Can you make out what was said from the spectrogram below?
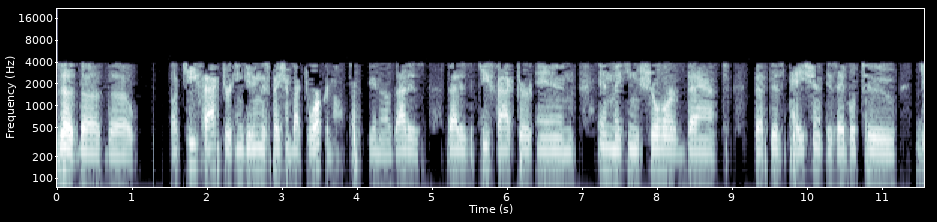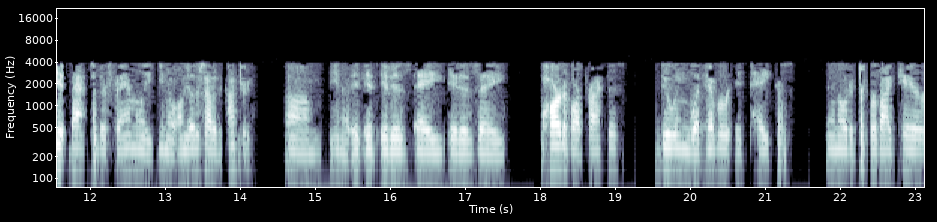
the the the a key factor in getting this patient back to work or not. You know, that is that is a key factor in in making sure that that this patient is able to get back to their family, you know, on the other side of the country. Um, you know, it, it, it is a it is a part of our practice doing whatever it takes in order to provide care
